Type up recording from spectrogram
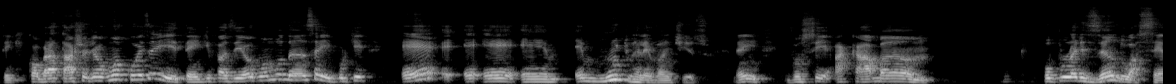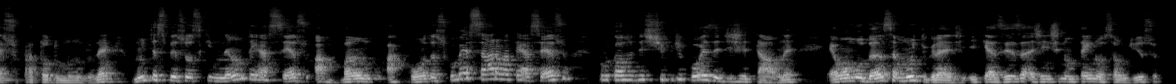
tem que cobrar taxa de alguma coisa aí, tem que fazer alguma mudança aí, porque é, é, é, é, é muito relevante isso. Né? Você acaba popularizando o acesso para todo mundo, né? Muitas pessoas que não têm acesso a banco, a contas, começaram a ter acesso por causa desse tipo de coisa digital, né? É uma mudança muito grande e que às vezes a gente não tem noção disso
